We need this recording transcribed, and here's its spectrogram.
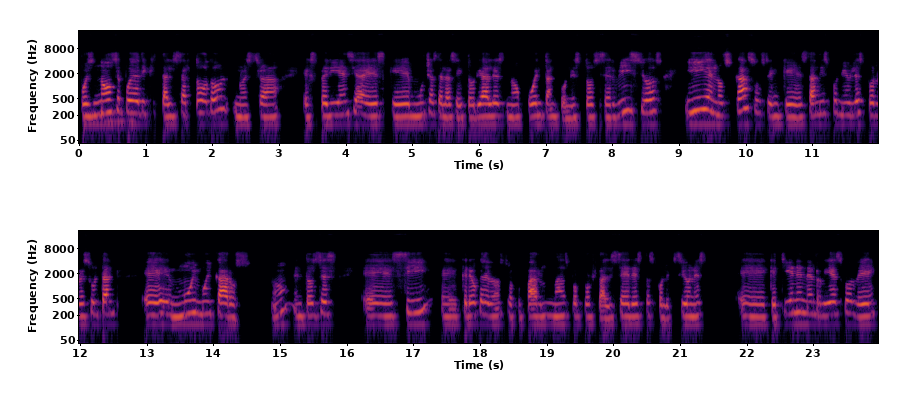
pues no se puede digitalizar todo. Nuestra experiencia es que muchas de las editoriales no cuentan con estos servicios y en los casos en que están disponibles pues resultan eh, muy, muy caros, ¿no? Entonces, eh, sí, eh, creo que debemos preocuparnos más por fortalecer estas colecciones que tienen el riesgo de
